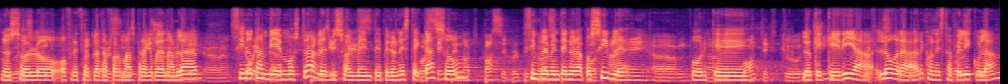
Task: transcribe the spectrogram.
no solo ofrecer plataformas para que puedan hablar, uh, sino también mostrarles visualmente, pero en este caso simplemente no era posible um, porque uh, lo que quería lograr con esta película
